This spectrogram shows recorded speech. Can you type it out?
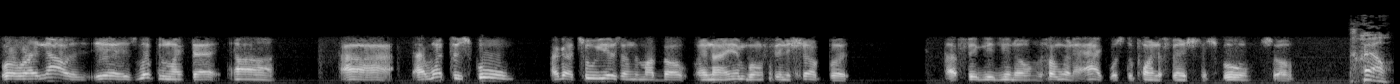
Well, right now, yeah, it's looking like that. Uh, uh, I went to school. I got two years under my belt, and I am going to finish up. But I figured, you know, if I'm going to act, what's the point of finishing school? So. Well,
